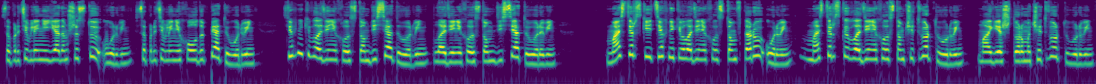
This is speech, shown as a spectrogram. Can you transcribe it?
сопротивление ядом 6 уровень, сопротивление холоду 5 уровень, техники владения хлыстом 10 уровень, владение хлыстом 10 уровень, мастерские техники владения хлыстом 2 уровень, мастерское владение хлыстом 4 уровень, магия шторма 4 уровень,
